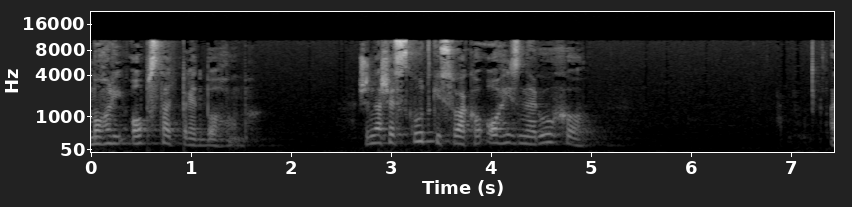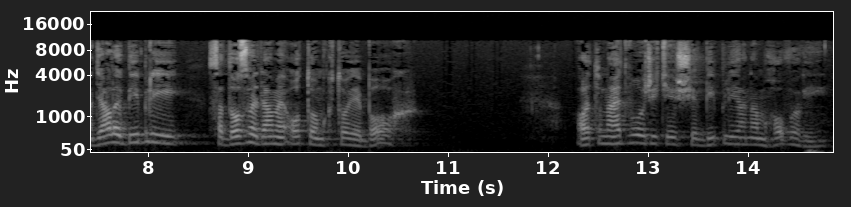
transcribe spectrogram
mohli obstať pred Bohom. Že naše skutky sú ako ohyzné rúcho. A ďalej v Biblii sa dozvedáme o tom, kto je Boh. Ale to najdôležitejšie Biblia nám hovorí,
